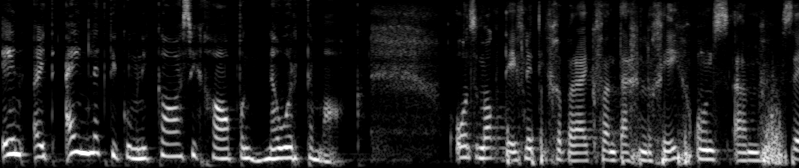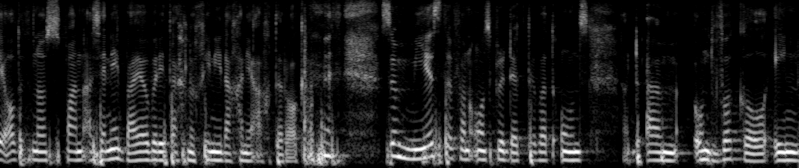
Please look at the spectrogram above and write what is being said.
en uiteindelik die kommunikasiegaping nouer te maak. Ons maak definitief gebruik van tegnologie. Ons ehm um, sê altyd in ons span as jy nie byhou by die tegnologie nie, dan gaan jy agterraak. so meeste van ons produkte wat ons ehm um, ontwikkel en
